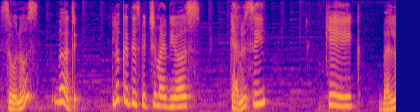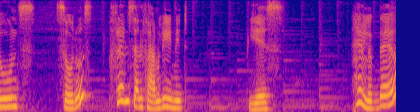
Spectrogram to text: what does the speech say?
Sonu's birthday. Look at this picture, my dears. Can you see? Cake, balloons, Sonu's friends and family in it. Yes. Hey, look there.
